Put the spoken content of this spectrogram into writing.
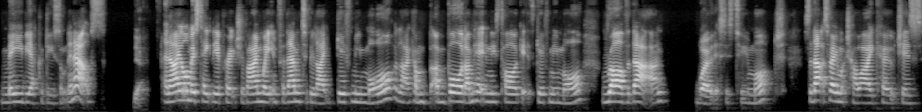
maybe I could do something else. Yeah. And I almost take the approach of I'm waiting for them to be like, give me more. Like I'm I'm bored, I'm hitting these targets, give me more, rather than, whoa, this is too much. So that's very much how I coach is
